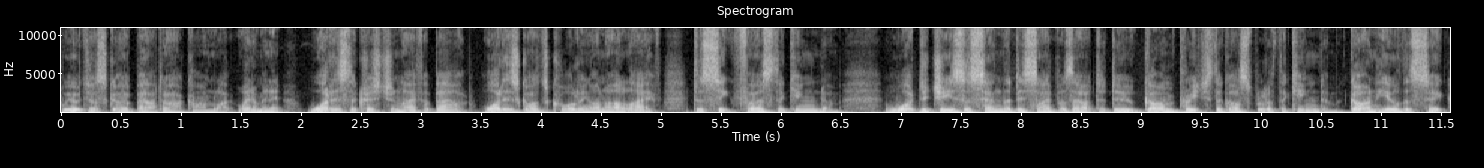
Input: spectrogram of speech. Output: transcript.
We'll just go about our calm life. Wait a minute. What is the Christian life about? What is God's calling on our life? To seek first the kingdom. What did Jesus send the disciples out to do? Go and preach the gospel of the kingdom. Go and heal the sick,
